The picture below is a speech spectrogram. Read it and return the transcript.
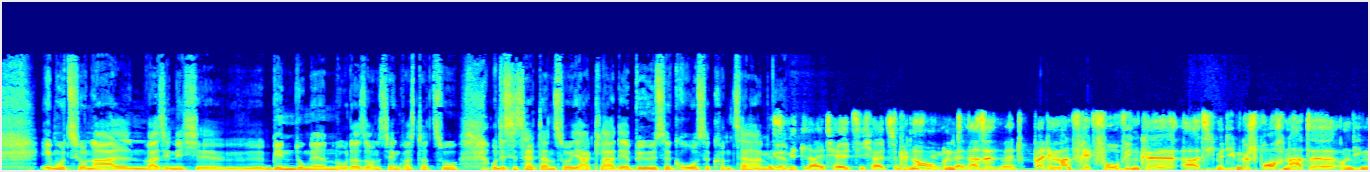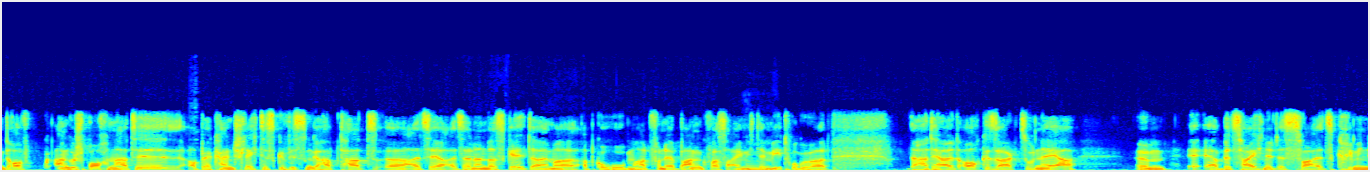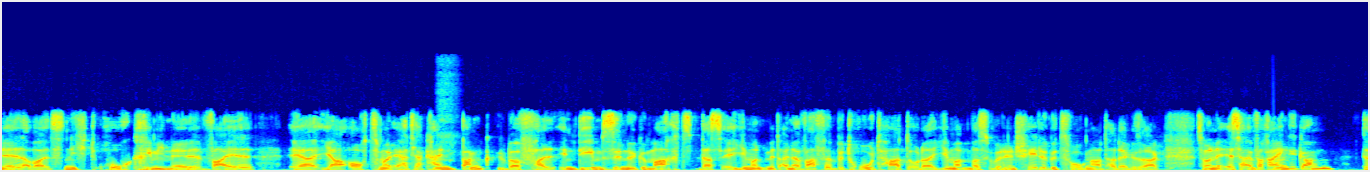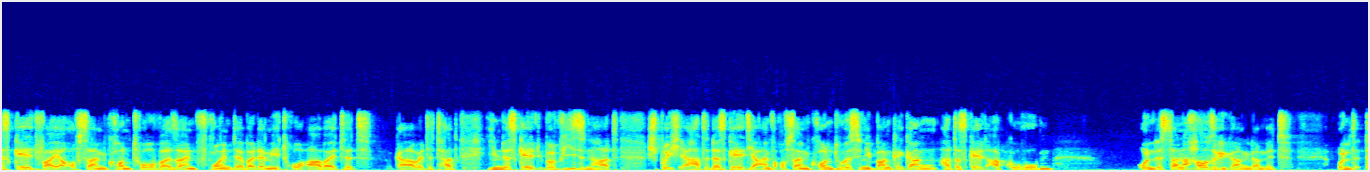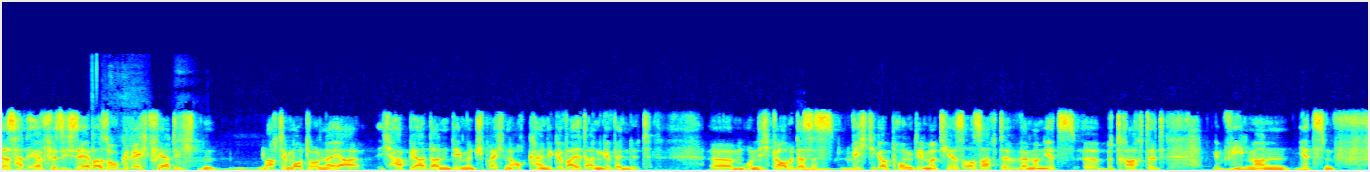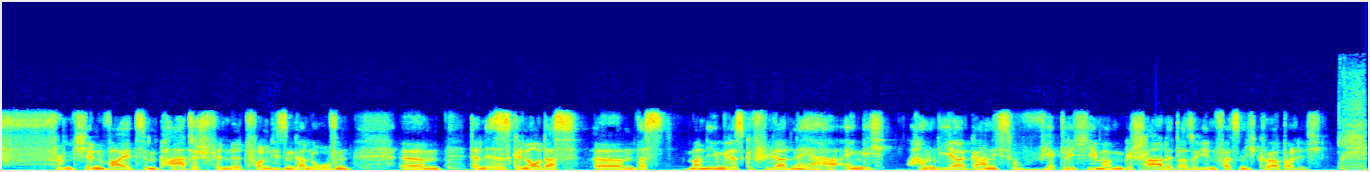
emotionalen, weiß ich nicht, äh, Bindungen oder sonst irgendwas dazu. Und es ist halt dann so, ja klar, der böse große Konzern. Das gell? Mitleid hält sich halt so ein genau. bisschen Genau, und also ne? bei dem Manfred Vohwinkel, als ich mit ihm gesprochen hatte und ihn darauf angesprochen hatte, ob er kein schlechtes Gewissen gehabt hat, äh, als er, als er dann das Geld da immer abgehoben hat von der Bank, was eigentlich mhm. der Metro gehört, da hat er halt auch gesagt, so, naja, ähm, er, er bezeichnet es zwar als kriminell, aber als nicht hochkriminell, weil er ja auch zum Beispiel, er hat ja keinen Banküberfall in dem Sinne gemacht, dass er jemand mit einer Waffe bedroht hat oder jemandem was über den Schädel gezogen hat, hat er gesagt, sondern er ist einfach reingegangen. Das Geld war ja auf seinem Konto, weil sein Freund, der bei der Metro arbeitet, gearbeitet hat, ihm das Geld überwiesen hat. Sprich, er hatte das Geld ja einfach auf seinem Konto, ist in die Bank gegangen, hat das Geld abgehoben und ist dann nach Hause gegangen damit. Und das hat er für sich selber so gerechtfertigt nach dem Motto, naja, ich habe ja dann dementsprechend auch keine Gewalt angewendet. Ähm, und ich glaube, das mhm. ist ein wichtiger Punkt, den Matthias auch sagte, wenn man jetzt äh, betrachtet, wen man jetzt ein Fünkchen weit sympathisch findet von diesen Ganoven, ähm, dann ist es genau das, ähm, dass man irgendwie das Gefühl hat, naja, eigentlich haben die ja gar nicht so wirklich jemandem geschadet, also jedenfalls nicht körperlich.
